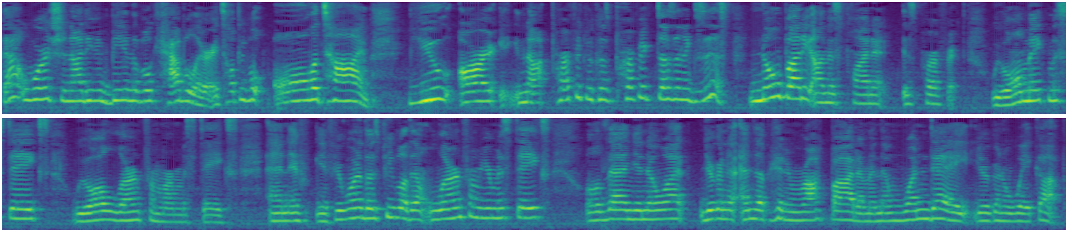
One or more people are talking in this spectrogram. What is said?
That word should not even be in the vocabulary. I tell people all the time, you are not perfect because perfect doesn't exist. Nobody on this planet is perfect. We all make mistakes. We all learn from our mistakes. And if, if you're one of those people that don't learn from your mistakes, well, then you know what? You're going to end up hitting rock bottom. And then one day you're going to wake up.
